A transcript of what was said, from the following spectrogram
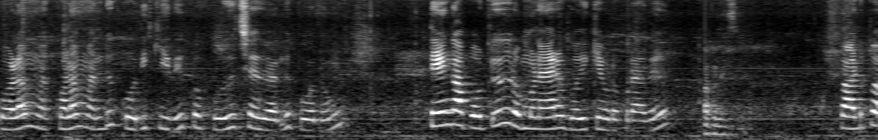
குளம் குளம் வந்து கொதிக்குது. இப்போ கொதிச்சது வந்து போதும். தேங்காய் போட்டு ரொம்ப நேரம் கொதிக்க விடக்கூடாது. இப்போ அடுப்பை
